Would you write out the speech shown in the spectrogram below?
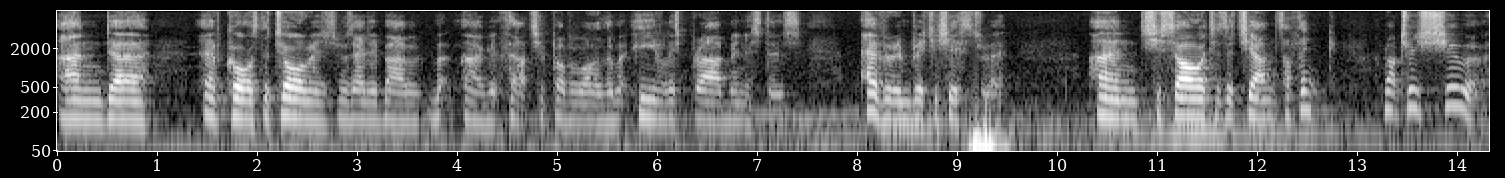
And uh, of course, the Tories was headed by M Margaret Thatcher, probably one of the evilest prime ministers ever in British history. And she saw it as a chance. I think, I'm not too sure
